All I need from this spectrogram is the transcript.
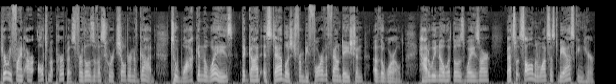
Here we find our ultimate purpose for those of us who are children of God, to walk in the ways that God established from before the foundation of the world. How do we know what those ways are? That's what Solomon wants us to be asking here.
